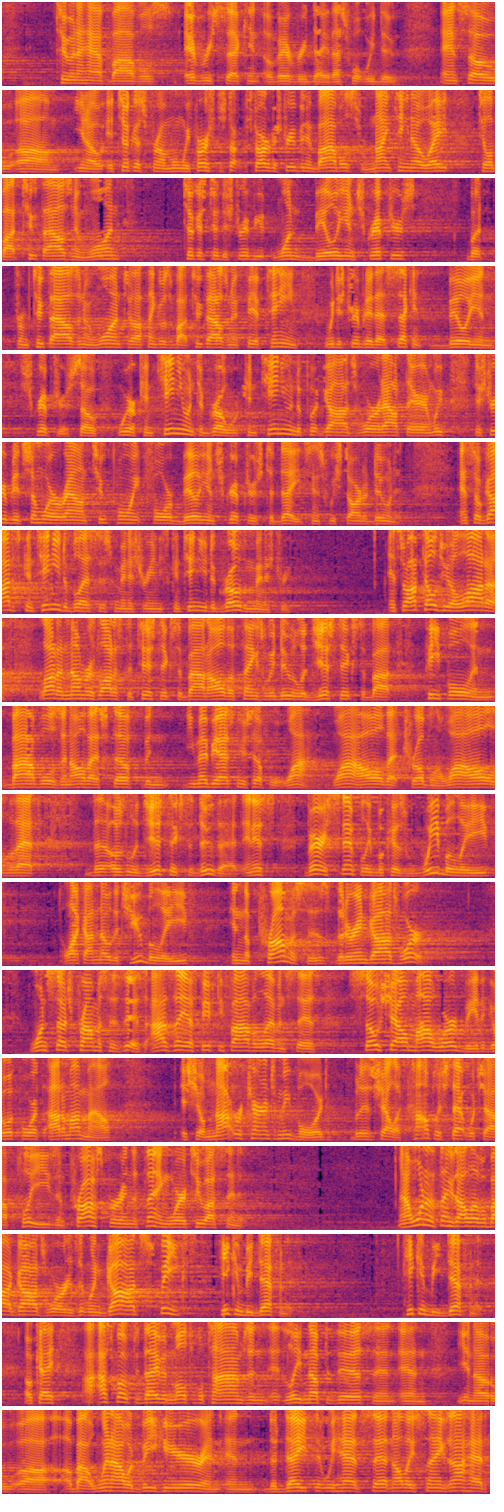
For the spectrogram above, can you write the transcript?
two and a half Bibles every second of every day. That's what we do. And so, um, you know, it took us from when we first start, started distributing Bibles from 1908 till about 2001, took us to distribute 1 billion scriptures. But from 2001 till I think it was about 2015, we distributed that second billion scriptures. So we're continuing to grow. We're continuing to put God's word out there, and we've distributed somewhere around 2.4 billion scriptures to date since we started doing it. And so God has continued to bless this ministry, and He's continued to grow the ministry. And so I've told you a lot of, a lot of numbers, a lot of statistics about all the things we do, logistics, about people and Bibles and all that stuff. And you may be asking yourself, well, why? Why all that trouble and why all that, those logistics to do that? And it's very simply because we believe, like I know that you believe, in the promises that are in God's Word. One such promise is this Isaiah 55 11 says, So shall my word be that goeth forth out of my mouth. It shall not return unto me void, but it shall accomplish that which I please and prosper in the thing whereto I sent it. Now, one of the things I love about God's word is that when God speaks, he can be definite. He can be definite. Okay, I, I spoke to David multiple times and, and, leading up to this, and and you know uh, about when I would be here and and the date that we had set and all these things, and I had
